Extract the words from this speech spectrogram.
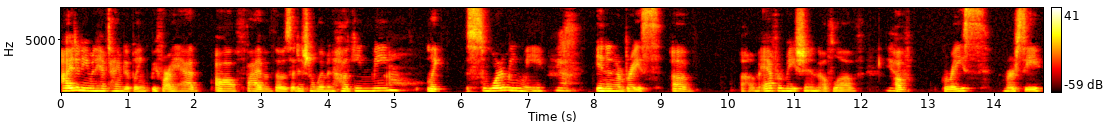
I didn't even have time to blink before I had all five of those additional women hugging me, Oh, like swarming me yeah. in an embrace of um, affirmation, of love, Yeah. of grace, mercy,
